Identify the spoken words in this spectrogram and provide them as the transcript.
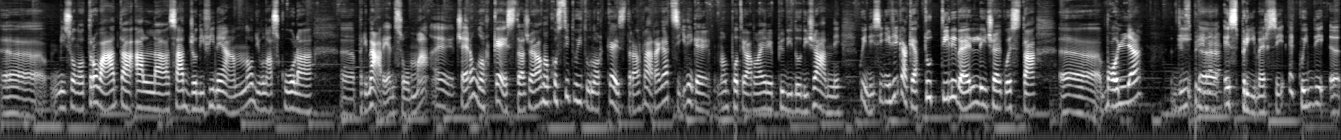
eh, mi sono trovata al saggio di fine anno di una scuola eh, primaria, insomma, e c'era un'orchestra, cioè avevano costituito un'orchestra fra ragazzini che non potevano avere più di 12 anni. Quindi significa che a tutti i livelli c'è questa eh, voglia di eh, esprimersi e quindi eh,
